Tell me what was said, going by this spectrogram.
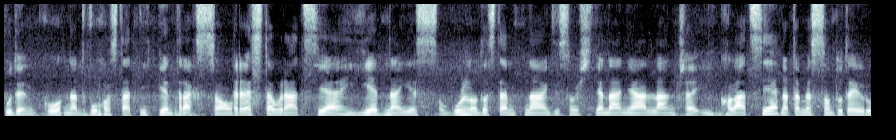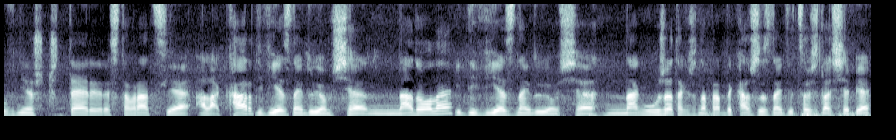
budynku. Na dwóch ostatnich piętrach są restauracje. Jedna jest ogólnodostępna, gdzie są śniadania, lunche i kolacje. Natomiast są tutaj również cztery restauracje à la carte. Dwie znajdują się na dole i dwie znajdują się na górze, także naprawdę każdy znajdzie coś dla siebie.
